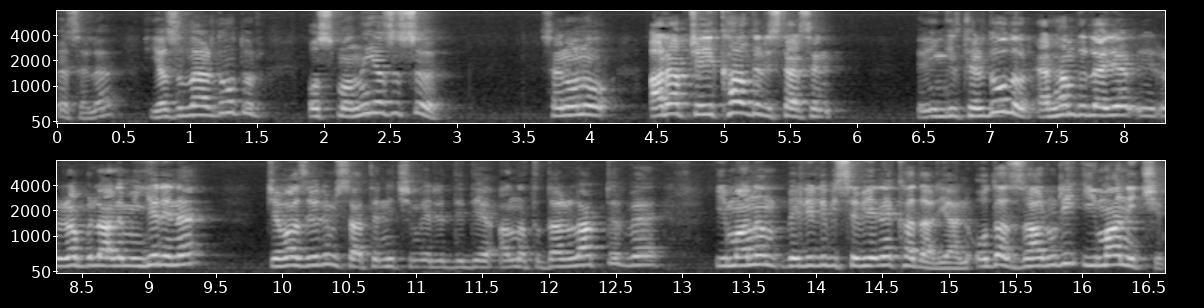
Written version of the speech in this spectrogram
Mesela yazılarda odur. Osmanlı yazısı. Sen onu Arapçayı kaldır istersen e, İngiltere'de olur. Elhamdülillah Rabbül Alemin yerine cevaz verilmiş zaten niçin verildi diye anlatı darlardır ve imanın belirli bir seviyene kadar yani o da zaruri iman için.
